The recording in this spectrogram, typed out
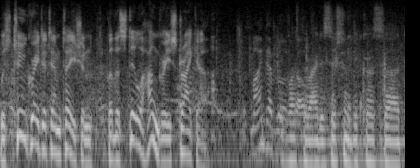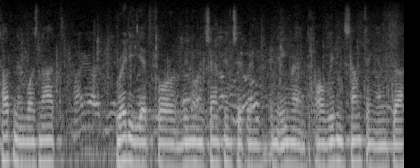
was too great a temptation for the still hungry striker. It was the right decision because uh, Tottenham was not ready yet for winning a championship in, in England or winning something and uh,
